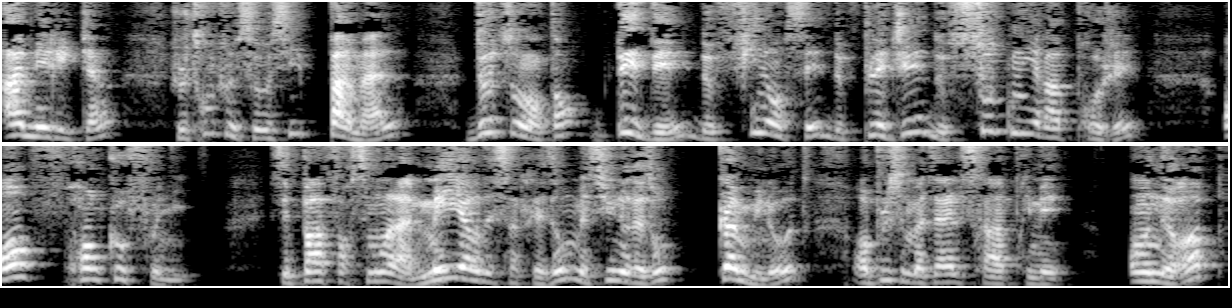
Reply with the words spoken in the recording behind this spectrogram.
américains, je trouve que c'est aussi pas mal, de temps en temps, d'aider, de financer, de pledger, de soutenir un projet en francophonie. C'est pas forcément la meilleure des cinq raisons, mais c'est une raison comme une autre. En plus, le matériel sera imprimé en Europe,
